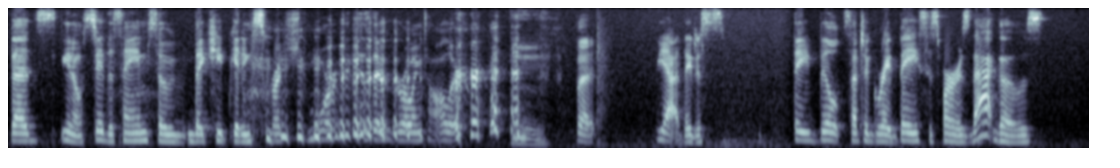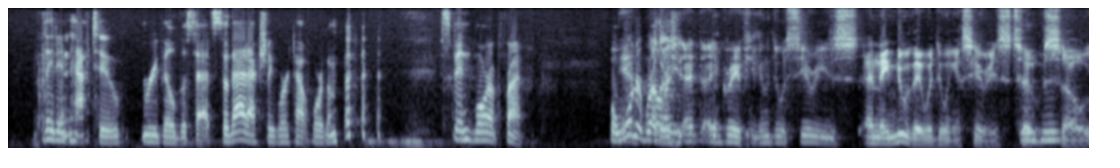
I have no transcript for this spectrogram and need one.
beds you know stay the same, so they keep getting stretched more because they're growing taller. But yeah, they just they built such a great base as far as that goes. They didn't have to rebuild the sets, so that actually worked out for them. Spend more up front. Well, Yeah, Warner Brothers. I, I, I agree. If you're going to do a series, and they knew they were doing a series too, Mm-hmm. Mhm. so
